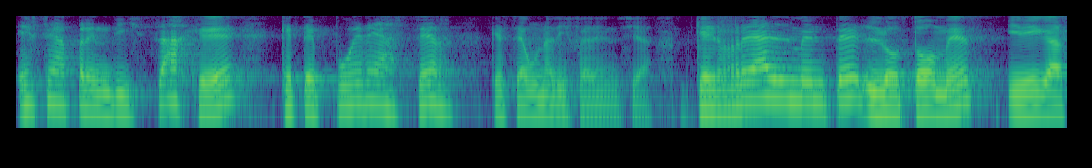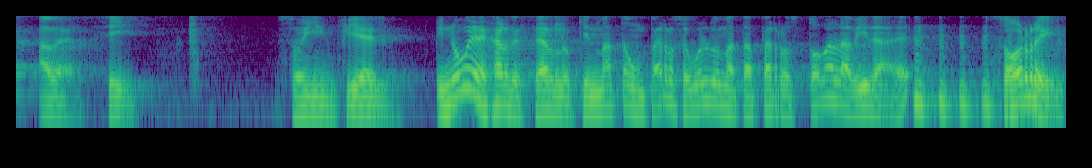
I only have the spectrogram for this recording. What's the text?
ese aprendizaje que te puede hacer que sea una diferencia. Que realmente lo tomes y digas, a ver, sí, soy infiel. Y no voy a dejar de serlo. Quien mata a un perro se vuelve mataperros toda la vida, ¿eh? Sorry.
